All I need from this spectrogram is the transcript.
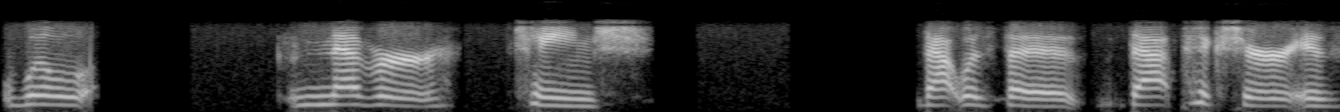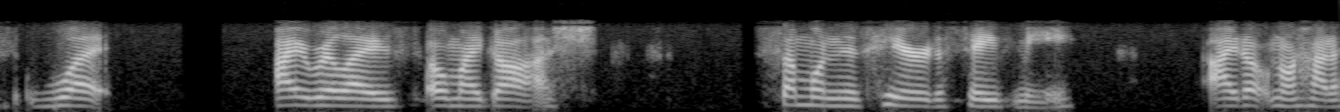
will never change that was the that picture is what I realized, oh my gosh, someone is here to save me. I don't know how to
